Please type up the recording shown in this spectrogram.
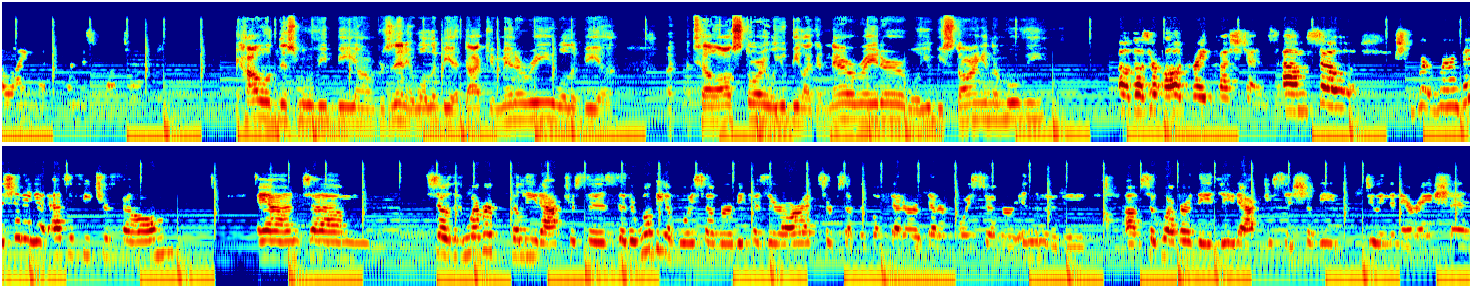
align with on this project. How will this movie be um, presented? Will it be a documentary? Will it be a, a tell-all story? Will you be like a narrator? Will you be starring in the movie? Oh, those are all great questions. Um, so we're, we're, envisioning it as a feature film, and um, so whoever the lead actress is, so there will be a voiceover because there are excerpts of the book that are that are voiced over in the movie. Um, so whoever the lead actress is, she'll be doing the narration.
